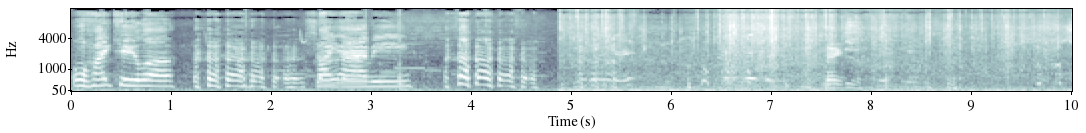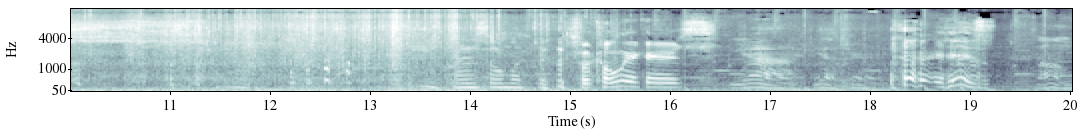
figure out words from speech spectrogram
Oh, hi, Kayla. Hi, out. Abby. Thanks. That is so much For coworkers. Yeah, yeah, sure. it is. Some.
